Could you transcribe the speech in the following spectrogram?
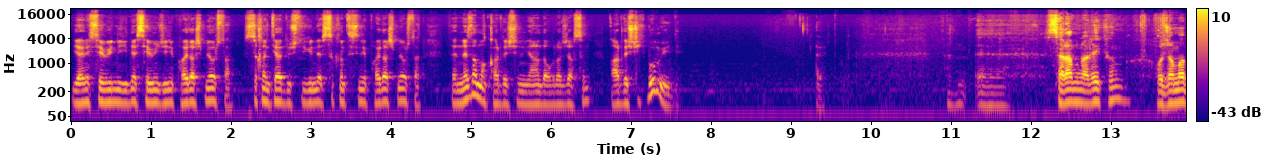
Yani sevindiğinde sevincini paylaşmıyorsan, sıkıntıya düştüğünde sıkıntısını paylaşmıyorsan, sen ne zaman kardeşinin yanında olacaksın? Kardeşlik bu muydu? Selamun aleyküm. Hocama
